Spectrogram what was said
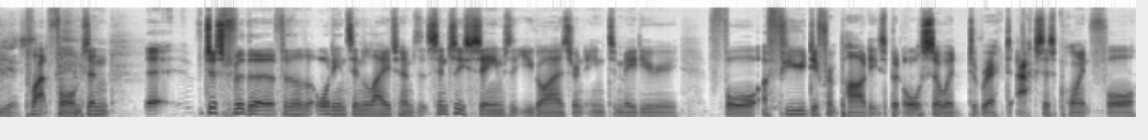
Yes. platforms, and uh, just for the for the audience in lay terms, it essentially seems that you guys are an intermediary for a few different parties, but also a direct access point for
